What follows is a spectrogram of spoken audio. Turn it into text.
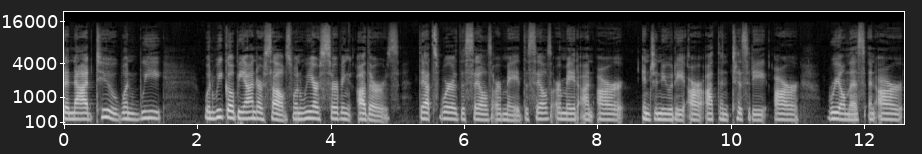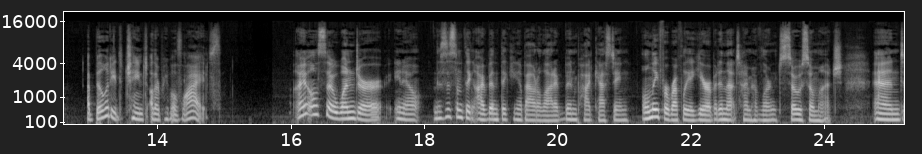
a nod too when we when we go beyond ourselves when we are serving others that's where the sales are made. The sales are made on our ingenuity, our authenticity, our realness, and our ability to change other people's lives. I also wonder, you know, this is something I've been thinking about a lot. I've been podcasting only for roughly a year, but in that time have learned so so much. And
